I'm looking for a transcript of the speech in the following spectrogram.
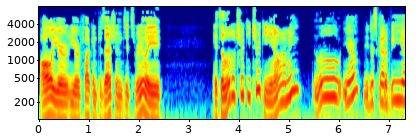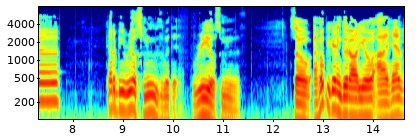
all your your fucking possessions. It's really, it's a little tricky, tricky. You know what I mean? A little, you know, you just gotta be uh, gotta be real smooth with it, real smooth. So I hope you're getting good audio. I have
